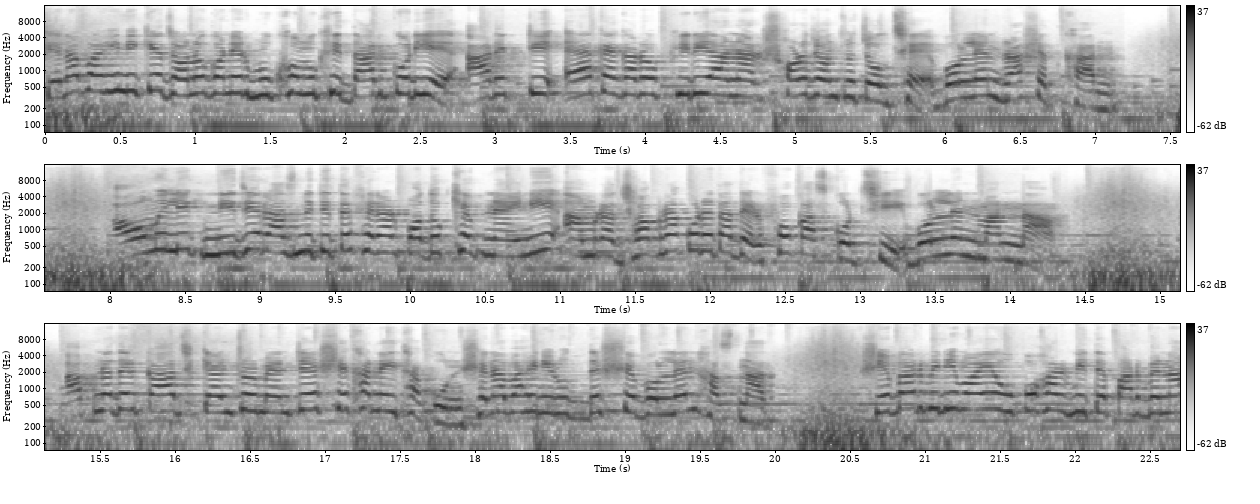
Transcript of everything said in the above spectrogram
সেনাবাহিনীকে জনগণের মুখোমুখি দাঁড় করিয়ে আরেকটি এক এগারো ফিরিয়ে আনার ষড়যন্ত্র চলছে, বললেন রাশেদ খান। আওয়ামী লীগ নিজে রাজনীতিতে ফেরার পদক্ষেপ নেয়নি, আমরা ঝগড়া করে তাদের ফোকাস করছি, বললেন মান্না। আপনাদের কাজ ক্যান্টনমেন্টে সেখানেই থাকুন, সেনাবাহিনীর উদ্দেশ্যে বললেন হাসনাত। সেবার বিনিময়ে উপহার নিতে পারবে না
